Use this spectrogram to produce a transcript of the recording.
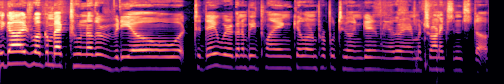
Hey guys, welcome back to another video. Today we're gonna be playing Killer in Purple 2 and getting the other animatronics and stuff.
